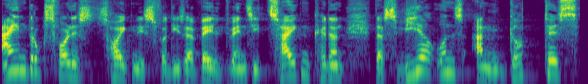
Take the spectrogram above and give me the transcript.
eindrucksvolles Zeugnis vor dieser Welt, wenn sie zeigen können, dass wir uns an Gottes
